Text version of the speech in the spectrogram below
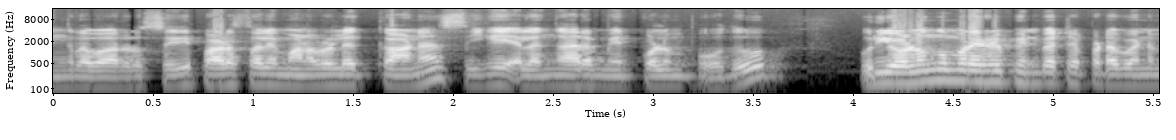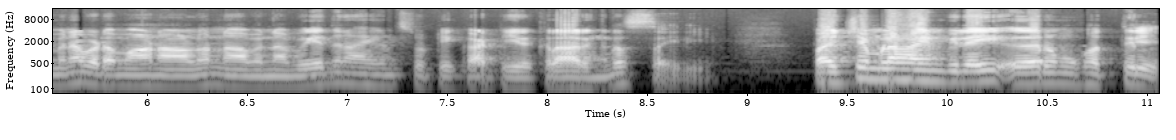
என்கிறவாறு ஒரு செய்தி. பாடசாலை மாணவர்களுக்கான சிகை அலங்காரம் மேற்கொள்ளும் போது உரிய ஒழுங்குமுறைகள் பின்பற்றப்பட வேண்டும் என வடமாகாண ஆளுநர் நாவன வேதநாயகன் சுட்டி காட்டியிருக்கிறார் என்கிற செய்தி. பச்சை மிளகாயின் விலை ஏறுமுகத்தில்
